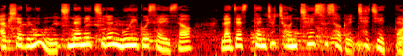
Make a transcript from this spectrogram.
악샤드는 지난해 치른 모의고사에서 라자스탄주 전체 수석을 차지했다.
